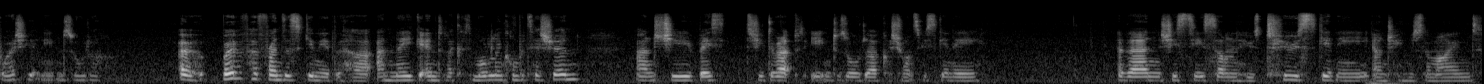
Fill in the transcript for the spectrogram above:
why is she getting eating disorder? Oh, both of her friends are skinnier than her and they get into like this modelling competition and she basically she develops eating disorder because she wants to be skinny and then she sees someone who's too skinny and changes her mind.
